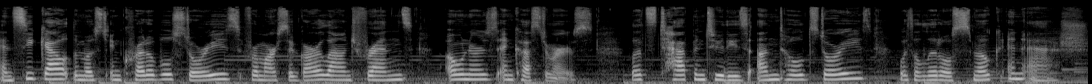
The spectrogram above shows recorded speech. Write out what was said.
and seek out the most incredible stories from our cigar lounge friends, owners, and customers. Let's tap into these untold stories with a little smoke and ash.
